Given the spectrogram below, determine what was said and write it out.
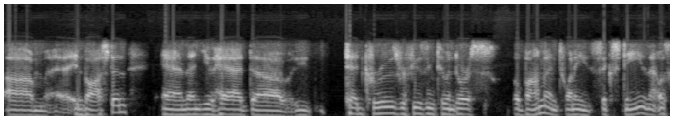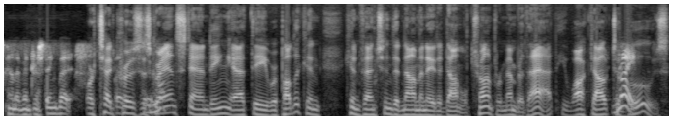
um, in Boston and then you had uh, Ted Cruz refusing to endorse Obama in 2016, and that was kind of interesting. But or Ted but, Cruz's grandstanding at the Republican convention that nominated Donald Trump. Remember that he walked out to right. booze.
